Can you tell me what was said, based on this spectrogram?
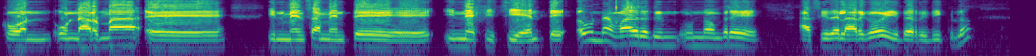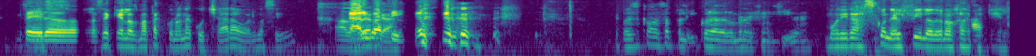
con un arma eh, inmensamente ineficiente. Una madre, es un, un nombre así de largo y de ridículo, pero Hace que los mata con una cuchara o algo así, güey. A la algo verga. así. Pues es como esa película del hombre de jengibre. Morirás con el filo de una hoja de papel.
